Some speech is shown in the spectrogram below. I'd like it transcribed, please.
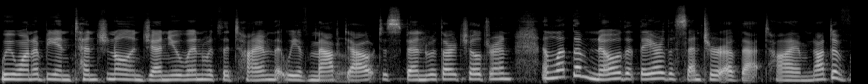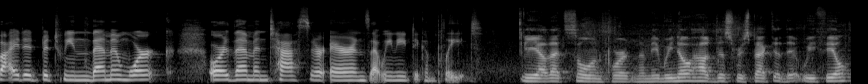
We want to be intentional and genuine with the time that we have mapped out to spend with our children and let them know that they are the center of that time, not divided between them and work or them and tasks or errands that we need to complete. Yeah, that's so important. I mean, we know how disrespected that we feel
